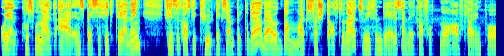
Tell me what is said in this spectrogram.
Og igjen, kosmonaut er en spesifikk trening. Fins et ganske kult eksempel på det, og det er jo Danmarks første astronaut, som vi fremdeles ennå ikke har fått noe avklaring på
